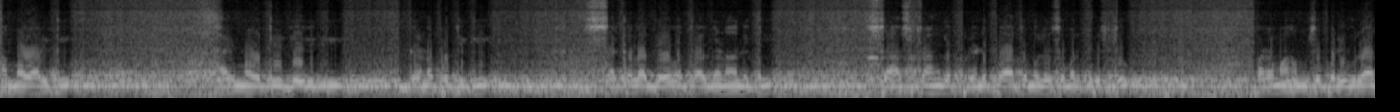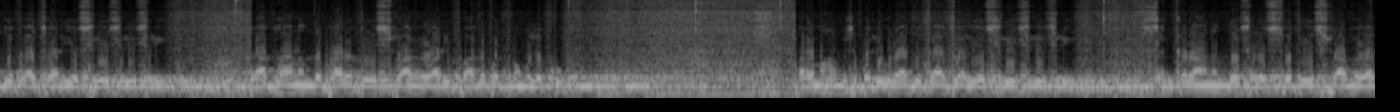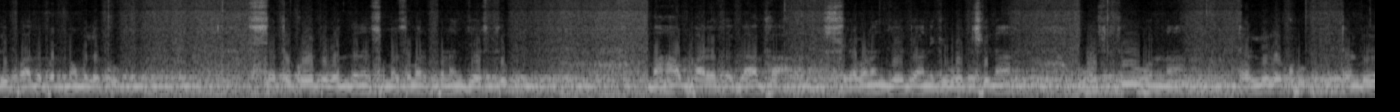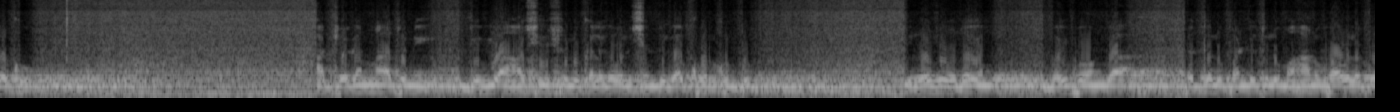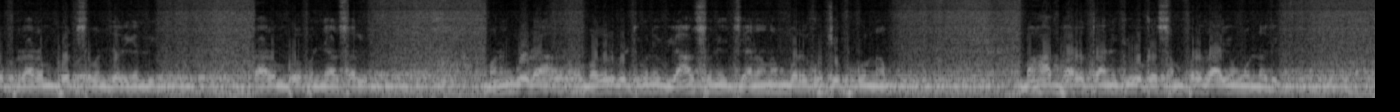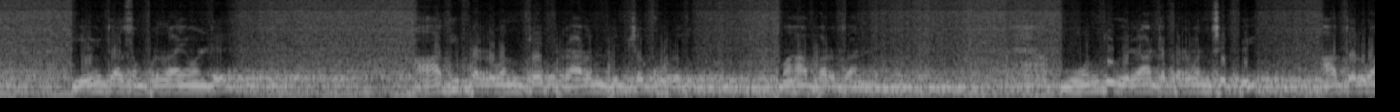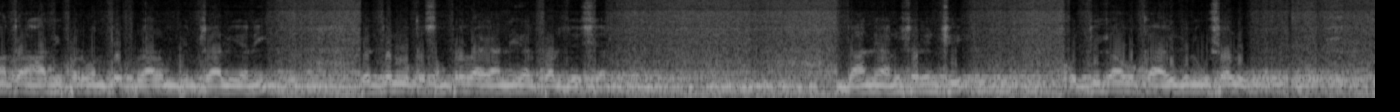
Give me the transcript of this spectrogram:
అమ్మవారికి హైమవతీ దేవికి గణపతికి సకల దేవతాగణానికి సాష్టాంగ ప్రణిపాతములు సమర్పిస్తూ పరమహంస పరివ్రాజకాచార్య శ్రీ శ్రీ శ్రీ రాధానంద భారతీ స్వామివారి పాదపద్మములకు పరమహంస పరివ్రాజకాచార్య శ్రీ శ్రీ శ్రీ శంకరానంద సరస్వతి స్వామివారి పాదపద్మములకు శతకోటి వందన సుమసమర్పణం చేస్తూ మహాభారత గాథ శ్రవణం చేయటానికి వచ్చిన వస్తూ ఉన్న తల్లులకు తండ్రులకు ఆ జగన్నాథుని దివ్య ఆశీస్సులు కలగవలసిందిగా కోరుకుంటూ ఈరోజు ఉదయం వైభవంగా పెద్దలు పండితులు మహానుభావులతో ప్రారంభోత్సవం జరిగింది. ప్రారంభోపన్యాసాలు. మనం కూడా మొదలు పెట్టుకుని వ్యాసుని జననం వరకు చెప్పుకున్నాం. మహాభారతానికి ఒక సంప్రదాయం ఉన్నది. ఏమిటి ఆ సంప్రదాయం అంటే? ఆది పర్వంతో ప్రారంభించకూడదు మహాభారతాన్ని. ముందు విరాట పర్వం చెప్పి ఆ తరువాత ఆది పర్వంతో ప్రారంభించాలి అని పెద్దలు ఒక సంప్రదాయాన్ని ఏర్పాటు చేశారు. దాన్ని అనుసరించి కొద్దిగా ఒక ఐదు నిమిషాలు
